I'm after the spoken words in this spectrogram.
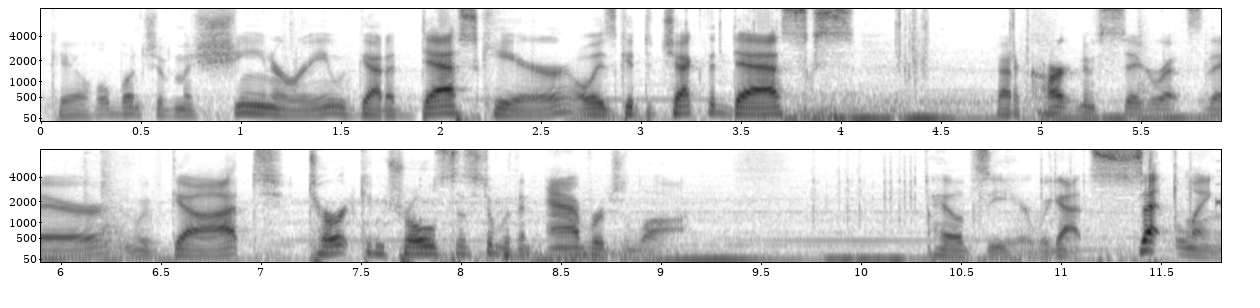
Okay, a whole bunch of machinery. We've got a desk here. Always good to check the desks. Got a carton of cigarettes there. And we've got turret control system with an average lock. Hey, let's see here. We got settling.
